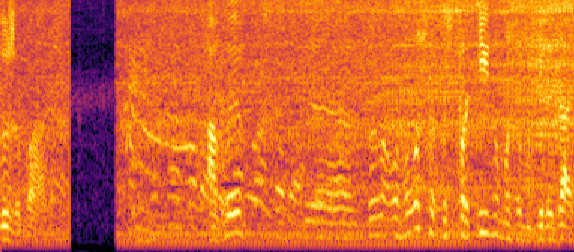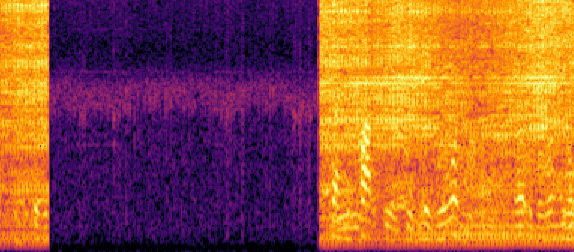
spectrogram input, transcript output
дуже багато. А ви, е, ви оголошуєте якусь партійну може мобілізацію? Партії Ну,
